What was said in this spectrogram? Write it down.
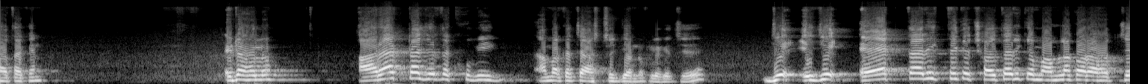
না থাকেন। এটা হলো আর একটা যেটা খুবই আমার কাছে আশ্চর্যজনক লেগেছে যে এই যে এক তারিখ থেকে ছয় তারিখে মামলা করা হচ্ছে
